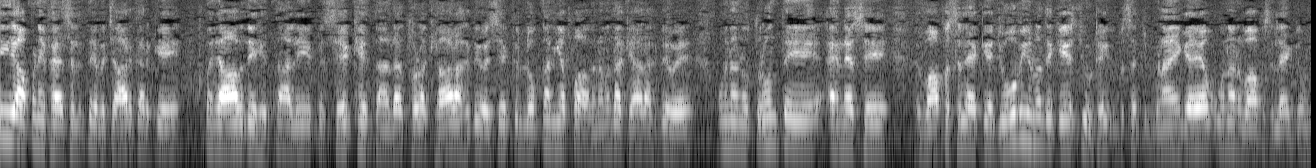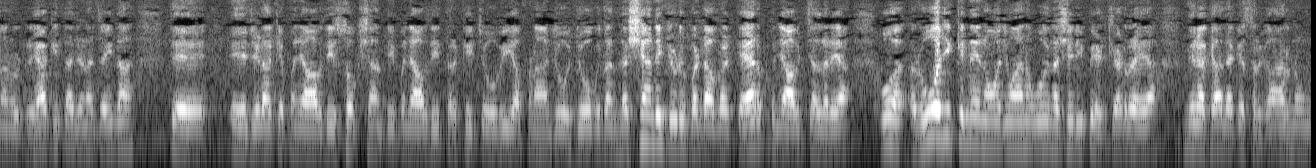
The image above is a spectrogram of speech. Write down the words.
ਹੀ ਆਪਣੇ ਫੈਸਲੇ ਤੇ ਵਿਚਾਰ ਕਰਕੇ ਪੰਜਾਬ ਦੇ ਹਿੱਤਾਂ ਲਈ ਸਿੱਖ ਹਿੱਤਾਂ ਦਾ ਥੋੜਾ ਖਿਆਲ ਰੱਖਦੇ ਹੋਏ, ਸਿੱਖ ਲੋਕਾਂ ਦੀਆਂ ਭਾਵਨਾਵਾਂ ਦਾ ਖਿਆਲ ਰੱਖਦੇ ਹੋਏ ਉਹਨਾਂ ਨੂੰ ਤੁਰੰਤ ਐਨਐਸਏ ਵਾਪਸ ਲੈ ਕੇ ਜੋ ਵੀ ਉਹਨਾਂ ਦੇ ਕੇਸ ਝੂਠੇ ਸੱਚ ਬਣਾਏ ਗਏ ਆ, ਉਹਨਾਂ ਨੂੰ ਵਾਪਸ ਲੈ ਕੇ ਉਹਨਾਂ ਨੂੰ ਰਿਹਾ ਕੀਤਾ ਜਾਣਾ ਚਾਹੀਦਾ ਤੇ ਇਹ ਜਿਹੜਾ ਕਿ ਪੰਜਾਬ ਦੀ ਸੁੱਖ ਸ਼ਾਂਤੀ, ਪੰਜਾਬ ਦੀ ਤਰੱਕੀ ਚ ਉਹ ਵੀ ਆਪਣਾ ਜੋ ਯੋਗਦਾਨ, ਨਸ਼ਿਆਂ ਦੀ ਜਿਹੜੀ ਵੱਡਾ ਕਹਿਰ ਪੰਜਾਬ 'ਚ ਚੱਲ ਰਿਹਾ, ਉਹ ਰੋਜ਼ ਹੀ ਕਿੰਨੇ ਨੌਜਵਾਨ ਉਹ ਨਸ਼ੇ ਦੀ ਭੇਟ ਚੜ ਰਹੇ ਆ। ਮੇਰਾ ਖਿਆਲ ਹੈ ਕਿ ਸਰਕਾਰ ਨੂੰ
